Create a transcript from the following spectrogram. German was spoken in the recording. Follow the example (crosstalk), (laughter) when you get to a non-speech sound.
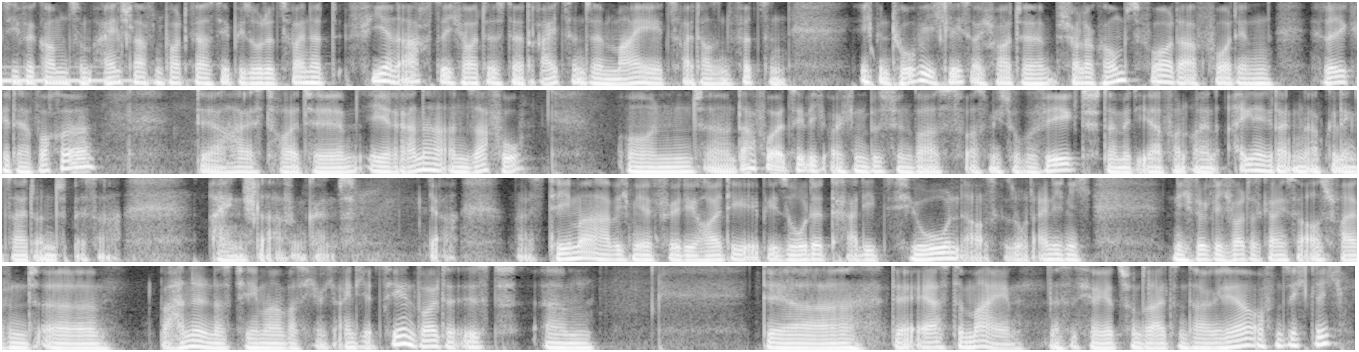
Herzlich willkommen zum Einschlafen Podcast Episode 284. Heute ist der 13. Mai 2014. Ich bin Tobi, ich lese euch heute Sherlock Holmes vor, davor den Rilke der Woche. Der heißt heute Erana an Sappho. Und äh, davor erzähle ich euch ein bisschen was, was mich so bewegt, damit ihr von euren eigenen Gedanken abgelenkt seid und besser einschlafen könnt. Ja, als Thema habe ich mir für die heutige Episode Tradition ausgesucht. Eigentlich nicht, nicht wirklich, ich wollte das gar nicht so ausschweifend äh, behandeln, das Thema. Was ich euch eigentlich erzählen wollte, ist ähm, der, der 1. Mai. Das ist ja jetzt schon 13 Tage her, offensichtlich.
